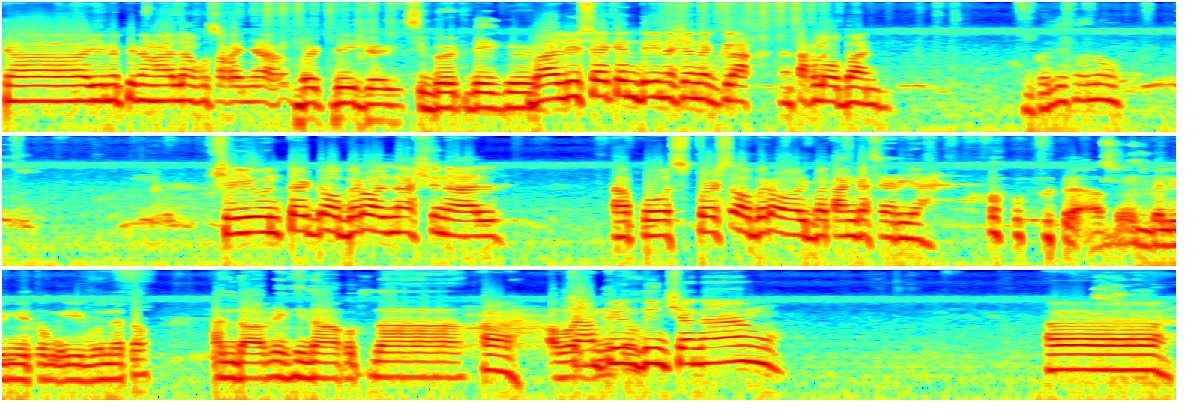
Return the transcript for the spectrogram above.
Kaya yun ang pinangalan ko sa kanya, Birthday Girl. Si birthday girl. Bali, second day na siya nag-clock ng Tacloban. Ang galing, ano? Siya yung third overall national, tapos first overall Batangas area. Grabe, ang galing nitong ibon na to. Ang daming hinakot na Ah, Award champion nito. din siya ng ah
